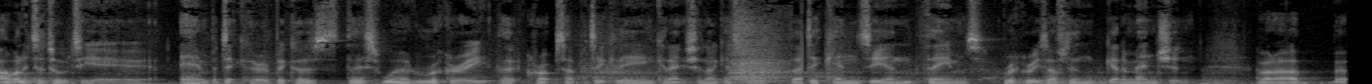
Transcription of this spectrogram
I wanted to talk to you in particular because this word rookery that crops up, particularly in connection, I guess, with uh, Dickensian themes. Rookeries often get a mention, but I, I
